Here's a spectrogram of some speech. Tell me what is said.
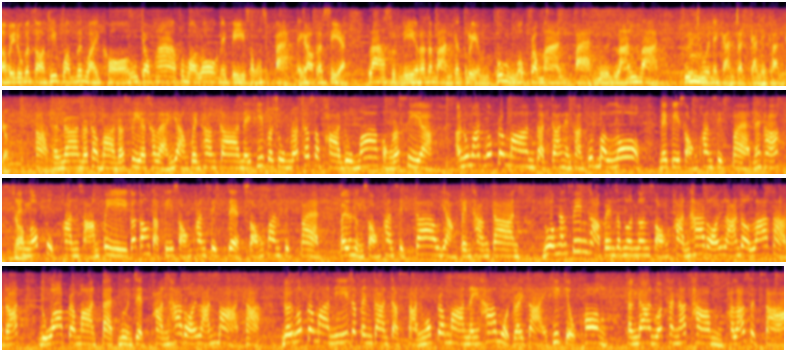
เราไปดูกันต่อที่ความเคลื่อนไหวของเจ้าภาพฟุตบอลโลกในปี 2018 นะคครัรับบรัสเซีย ล่าสุดนี้รัฐบาลก็เตรียมทุ่มงบประมาณ 80,000 ล้านบาท เพื่ออมช่วยในการจัดการแข่งขันครับค่ะทางด้านรัฐบาลรัสเซียแถลงอย่างเป็นทางการในที่ประชุมรัฐสภาดูมาของรัสเซีย อนุมัติงบประมาณจัดการแข่งขันฟุตบอลโลกในปี 2018 นะคะครับเป็นงบผูกพัน 3 ปี ก็ต้องแต่ปี 2017 2018 ไปจนถึง 2019 อย่างเป็นทางการ รวมทั้งสิ้นค่ะ เป็นจำนวนเงิน 2,500 ล้านดอลลาร์สหรัฐ หรือว่าประมาณ 87,500 ล้านบาทค่ะ โดยงบประมาณนี้จะเป็นการจัดสรรงบประมาณใน 5 หมวดรายจ่ายที่เกี่ยวข้อง ทางด้านวัฒนธรรม พละศึกษา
